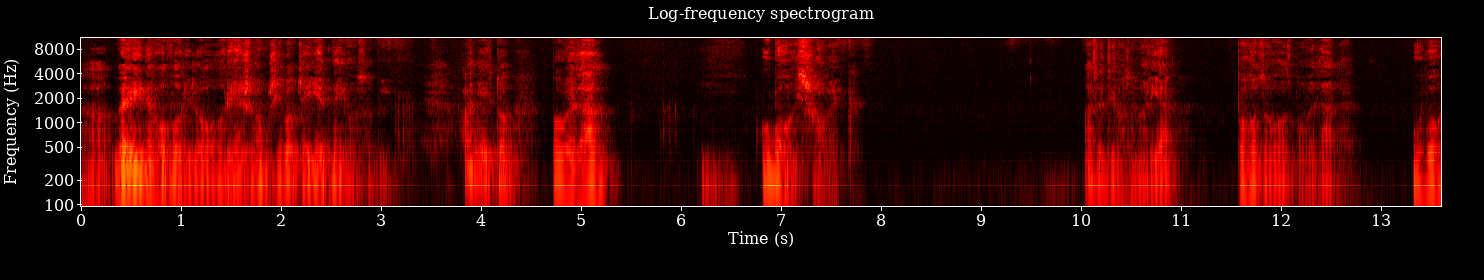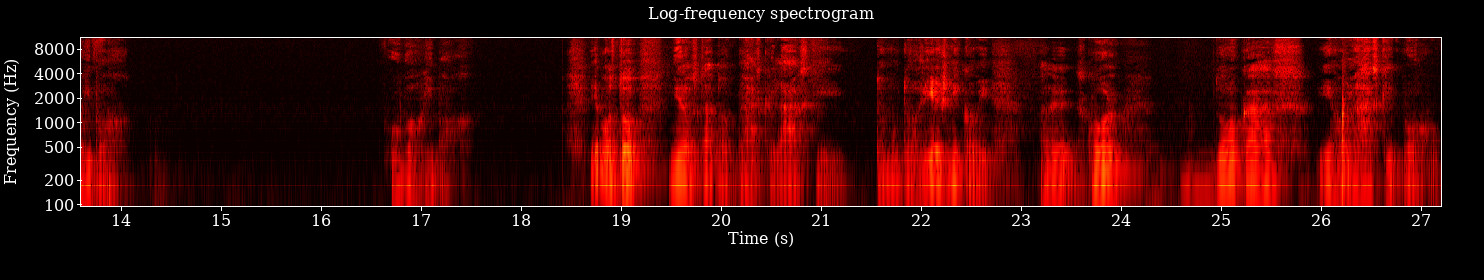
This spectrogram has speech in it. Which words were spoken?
sa verejne hovorilo o riežnom živote jednej osoby. A niekto povedal, ubohý človek. A Svetý Jose Maria pohodovo odpovedá, ubohý Boh. Ubohý Boh. Nebol to nedostatok bratskej lásky tomuto hriežnikovi, ale skôr dôkaz jeho lásky k Bohu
